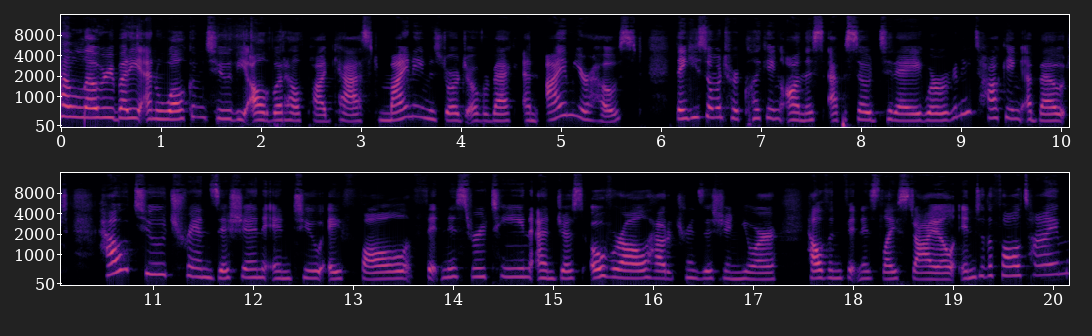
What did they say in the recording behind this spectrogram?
Hello, everybody, and welcome to the All About Health podcast. My name is Georgia Overbeck, and I am your host. Thank you so much for clicking on this episode today, where we're going to be talking about how to transition into a fall fitness routine and just overall how to transition your health and fitness lifestyle into the fall time.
